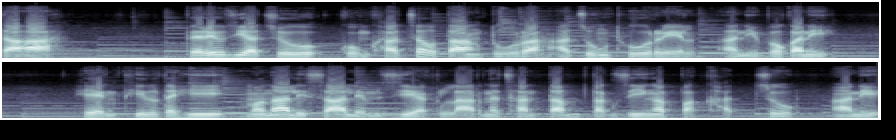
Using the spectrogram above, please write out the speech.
ta a. Perugia chu kum kha chau tang tura achung thu rel ani bokani heng thil te hi Monalisa lemziak larna chan tam takjinga pakhat chu ani.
